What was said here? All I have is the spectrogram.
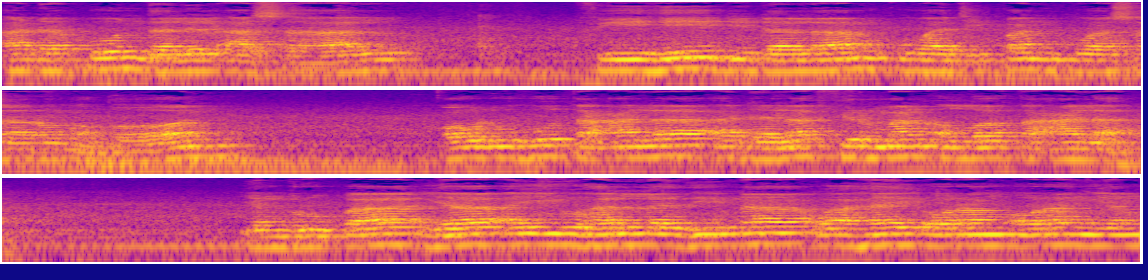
adapun dalil asal fihi di dalam kewajiban puasa Ramadan qauluhu ta'ala adalah firman Allah taala yang berupa ya ayyuhalladzina wahai orang-orang yang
